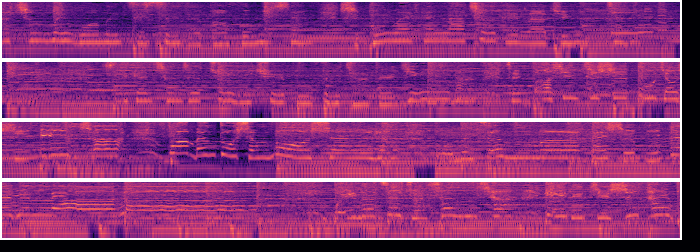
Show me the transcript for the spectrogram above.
它成为我们自私的保护伞，是不爱还拉扯还拉锯战，只敢撑着醉却不回家的夜晚，才发现只是独角戏一场。我们多像陌生人，我们怎么还舍不得原谅？为了这座城墙，给的解释太晚。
